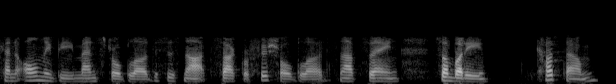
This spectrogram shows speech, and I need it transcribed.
can only be menstrual blood. This is not sacrificial blood. It's not saying somebody cut them,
